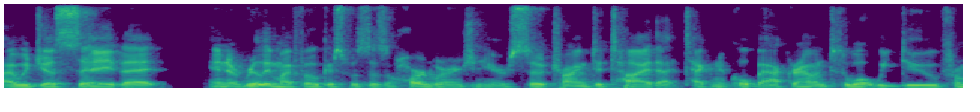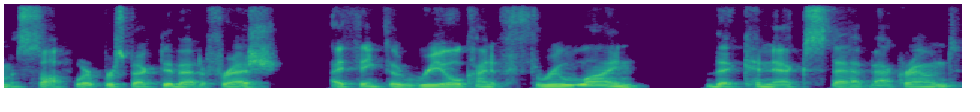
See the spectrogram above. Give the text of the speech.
I would just say that, and it really my focus was as a hardware engineer. So, trying to tie that technical background to what we do from a software perspective at Afresh, I think the real kind of through line that connects that background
